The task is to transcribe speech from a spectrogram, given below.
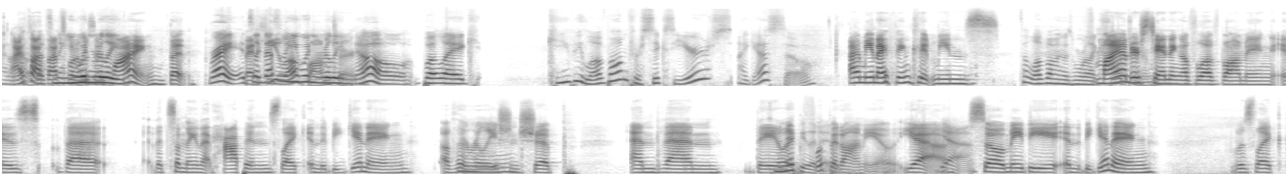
I, don't I thought That's that's what you wouldn't really implying. But right. It's like that's something you wouldn't really her. know. But like, can you be love bombed for six years? I guess so. I mean, I think it means Thought love bombing was more like my understanding of love bombing is that that's something that happens like in the beginning of the Mhm. relationship and then they like flip it on you. Yeah. Yeah. So maybe in the beginning was like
